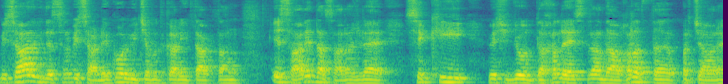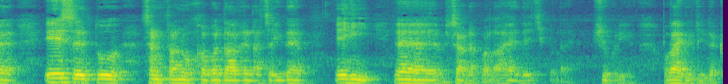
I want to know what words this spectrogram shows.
ਵੀ ਸਾਧ ਵੀ ਦੱਸਣ ਵੀ ਸਾਡੇ ਕੋਲ ਵੀ ਚਮਤਕਾਰੀ ਤਾਕਤਾਂ ਨੂੰ, ਇਹ ਸਾਰੇ ਦਾ ਸਾਰਾ ਜਿਹੜਾ ਹੈ, ਸਿੱਖੀ ਵਿੱਚ ਜੋ ਦਖਲ ਹੈ, ਇਸ ਤਰ੍ਹਾਂ ਦਾ ਗਲਤ ਪ੍ਰਚਾਰ ਹੈ, ਇਸ ਤੋਂ ਸੰਗਤਾਂ ਨੂੰ ਖਬਰਦਾਰ ਰਹਿਣਾ ਚਾਹੀਦਾ ਹੈ, ਇਹੀ ਸਾਡਾ ਭਲਾ ਹੈ, ਇਹਦੇ 'ਚ ਭਲਾ ਹੈ। ਸ਼ੁਕਰੀਆ। ਵਾਹਿਗੁਰੂ ਜੀ ਦਾ ਖਾਲਸਾ।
